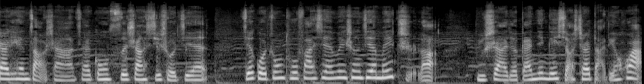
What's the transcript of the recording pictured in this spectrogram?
第二天早上啊，在公司上洗手间，结果中途发现卫生间没纸了，于是啊，就赶紧给小仙儿打电话。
